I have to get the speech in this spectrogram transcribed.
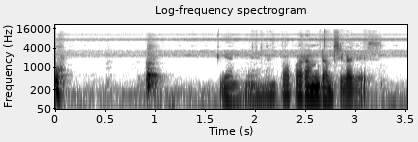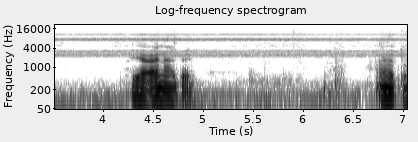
Oh! Yan, yan. Nagpaparamdam sila guys. Hayaan natin. Ano to?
